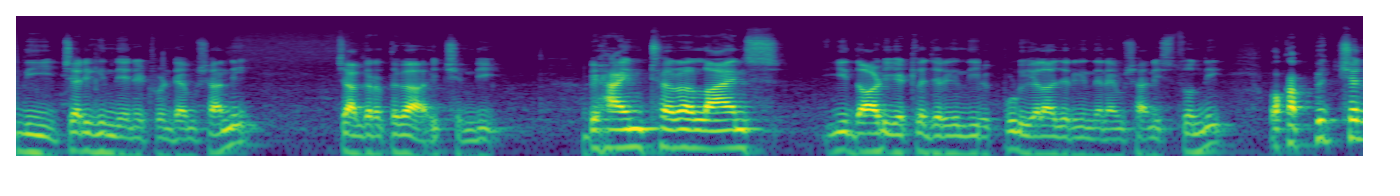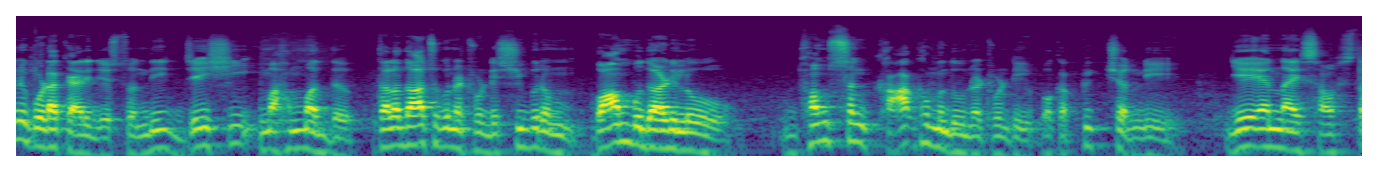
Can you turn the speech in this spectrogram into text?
ఇది జరిగింది అనేటువంటి అంశాన్ని జాగ్రత్తగా ఇచ్చింది. బిహైండ్ టెర్రర్ లయన్స్ ఈ దాడి ఎట్లా జరిగింది ఎప్పుడు ఎలా జరిగింది అనే అంశాన్ని ఇస్తుంది. ఒక పిక్చర్ని కూడా క్యారీ చేస్తుంది. జైషీ మహమ్మద్ తలదాచుకున్నటువంటి శిబిరం బాంబు దాడిలో ధ్వంసం కాకముందు ఉన్నటువంటి ఒక పిక్చర్ని ఏఎన్ఐ సంస్థ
